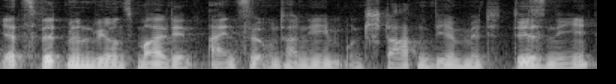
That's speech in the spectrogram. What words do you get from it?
Jetzt widmen wir uns mal den Einzelunternehmen und starten wir mit Disney.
